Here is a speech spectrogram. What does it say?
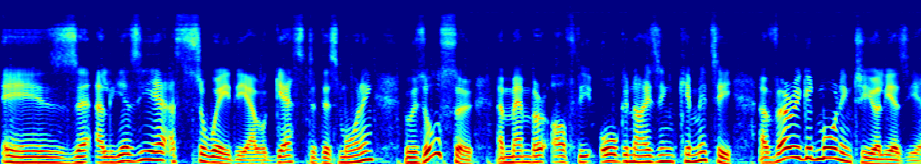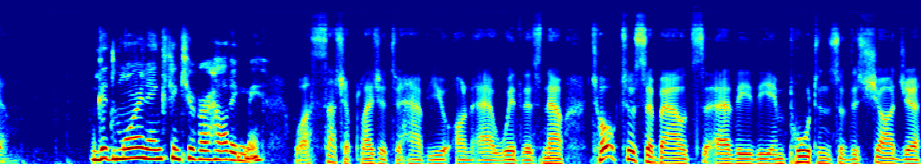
is Alyazeyah As Suwaidi, our guest this morning, who is also a member of the organizing committee. A very good morning to you, Alyazeyah. Good morning. Thank you for having me. Well, such a pleasure to have you on air with us. Now, talk to us about uh, the, the importance of the Sharjah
